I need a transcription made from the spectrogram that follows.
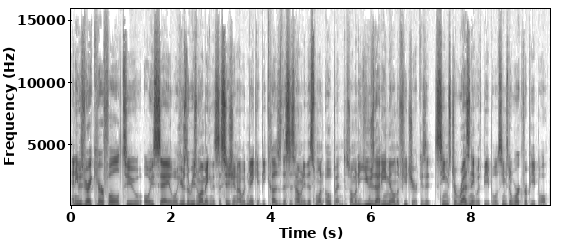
and he was very careful to always say, well, here's the reason why I'm making this decision. I would make it because this is how many this one opened. So I'm going to use that email in the future because it seems to resonate with people. It seems to work for people.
